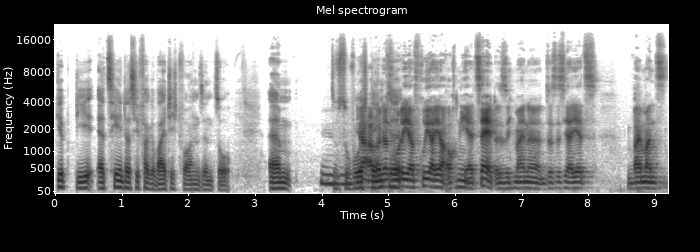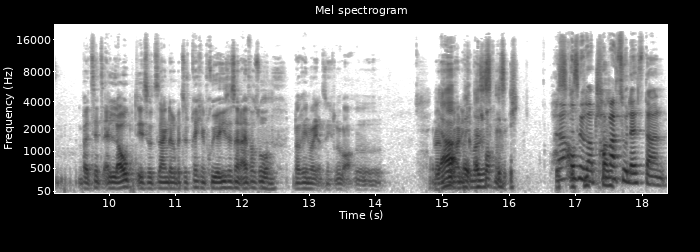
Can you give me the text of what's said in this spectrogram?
gibt, die erzählen, dass sie vergewaltigt worden sind. So. Ähm, so wo ja, aber denke, das wurde ja früher ja auch nie erzählt. Also ich meine, das ist ja jetzt, weil man es, weil es jetzt erlaubt ist, sozusagen darüber zu sprechen. Früher hieß es dann einfach so, mhm. da reden wir jetzt nicht drüber. Oder ja, halt drüber also es, ich, Hör es, auf, es über Papa zu lästern.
